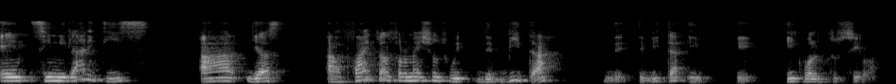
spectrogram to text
And similarities are just affine transformations with the beta, the, the beta e, e, equal to zero.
